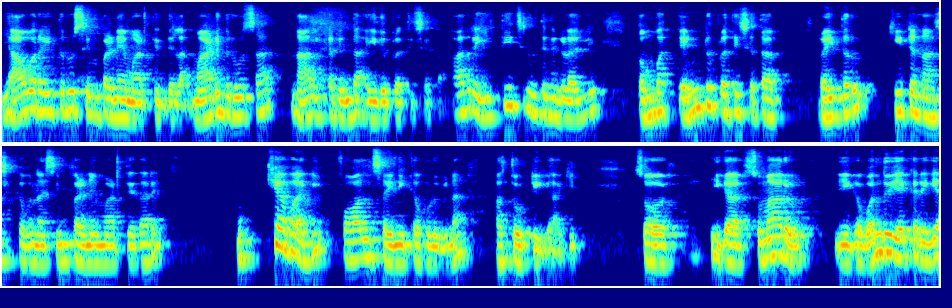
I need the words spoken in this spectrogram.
ಯಾವ ರೈತರು ಸಿಂಪರಣೆ ಮಾಡ್ತಿದ್ದಿಲ್ಲ. ಮಾಡಿದ್ರು ಸಹ ನಾಲ್ಕರಿಂದ ಐದು ಪ್ರತಿಶತ. ಆದ್ರೆ ಇತ್ತೀಚಿನ ದಿನಗಳಲ್ಲಿ ತೊಂಬತ್ತೆಂಟು ಪ್ರತಿಶತ ರೈತರು ಕೀಟನಾಶಕವನ್ನ ಸಿಂಪರಣೆ ಮಾಡ್ತಿದ್ದಾರೆ. ಮುಖ್ಯವಾಗಿ ಫಾಲ್ ಸೈನಿಕ ಹುಳುವಿನ ಹತೋಟಿಗಾಗಿ. ಸೊ ಈಗ ಸುಮಾರು ಈಗ ಒಂದು ಎಕರೆಗೆ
